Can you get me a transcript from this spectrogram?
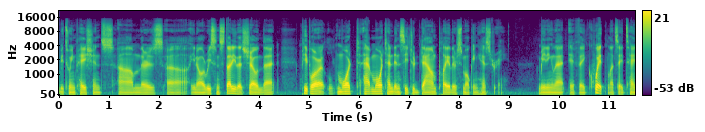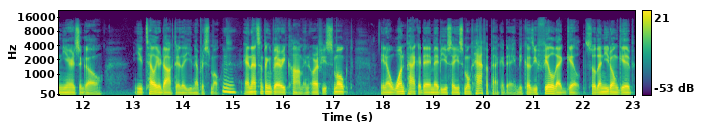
between patients. Um, there's uh, you know a recent study that showed that people are more have more tendency to downplay their smoking history, meaning that if they quit, let's say 10 years ago, you tell your doctor that you never smoked, mm. and that's something very common. Or if you smoked, you know, one pack a day, maybe you say you smoked half a pack a day because you feel that guilt. So then you don't give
